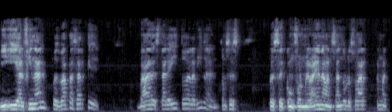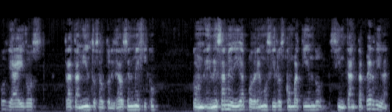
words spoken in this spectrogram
Y, al final, pues va a pasar que va a estar ahí toda la vida. Entonces, pues eh, conforme vayan avanzando los fármacos, ya hay dos tratamientos autorizados en México, con, en esa medida podremos irlos combatiendo sin tanta pérdida.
